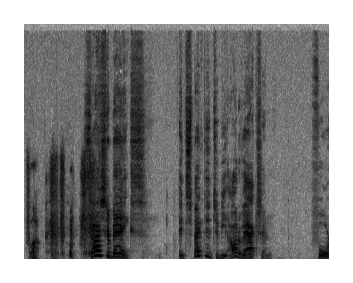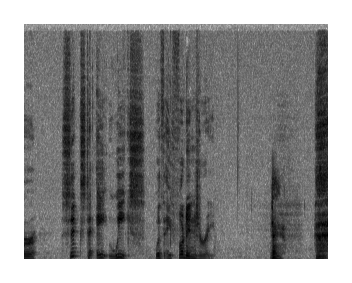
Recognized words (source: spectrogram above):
Fuck. Sasha Banks expected to be out of action for six to eight weeks with a foot injury. Damn.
